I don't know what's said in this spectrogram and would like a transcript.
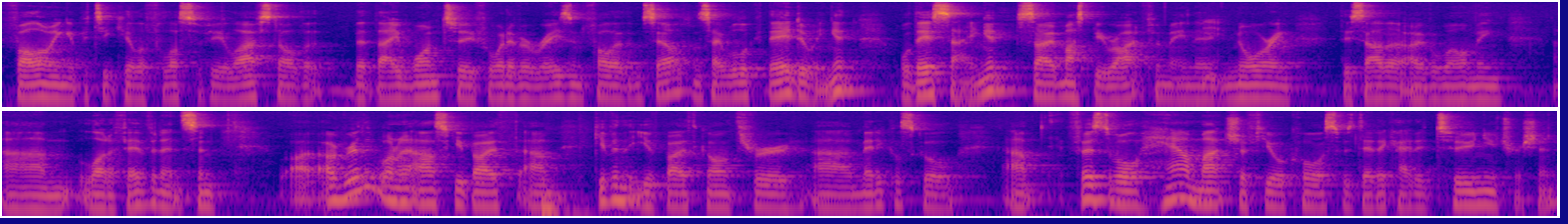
following a particular philosophy or lifestyle that, that they want to, for whatever reason, follow themselves and say, well, look, they're doing it well, they're saying it, so it must be right for me. And they're Yeah. ignoring this other overwhelming um, a lot of evidence. And I I really want to ask you both, um, given that you've both gone through uh, medical school, um, first of all, how much of your course was dedicated to nutrition?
